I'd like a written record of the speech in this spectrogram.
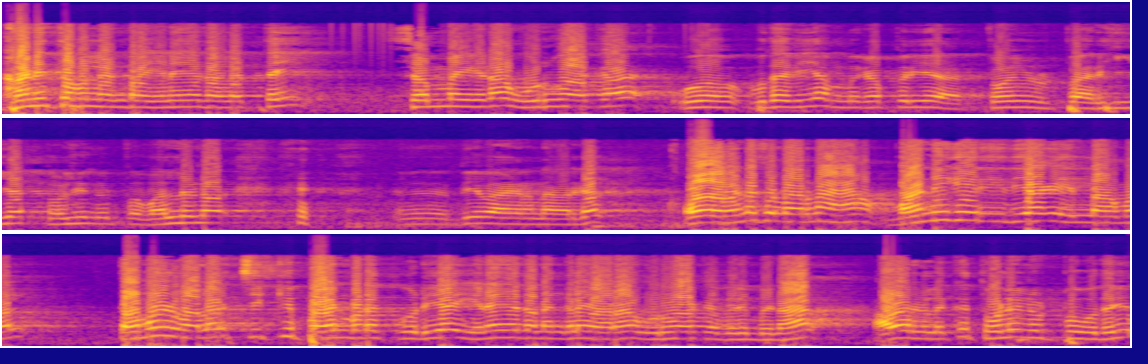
கனித்தமிழ் என்ற இணையதளத்தை செம்மையிட உருவாக்க உ- உதவிய மிகப்பெரிய தொழில்நுட்ப அறிஞர் தொழில்நுட்ப வல்லுநர் தீபாகரன் அவர்கள். என்ன சொல்றாருன்னா வணிக ரீதியாக இல்லாமல் தமிழ் வளர்ச்சிக்கு பயன்படக்கூடிய இணையதளங்களை யாராவது உருவாக்க விரும்பினால் அவர்களுக்கு தொழில்நுட்ப உதவி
